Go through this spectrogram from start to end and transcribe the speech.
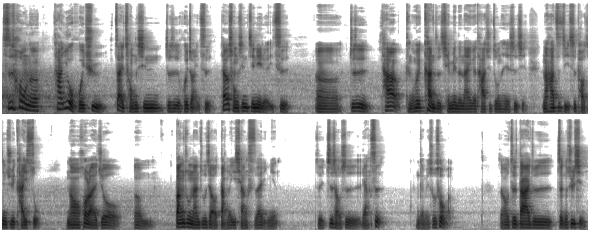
之后呢，他又回去再重新就是回转一次，他又重新经历了一次，呃，就是。他可能会看着前面的那一个他去做那些事情，然后他自己是跑进去开锁，然后后来就嗯帮助男主角挡了一枪，死在里面，所以至少是两次，应该没说错吧？然后这大概就是整个剧情。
